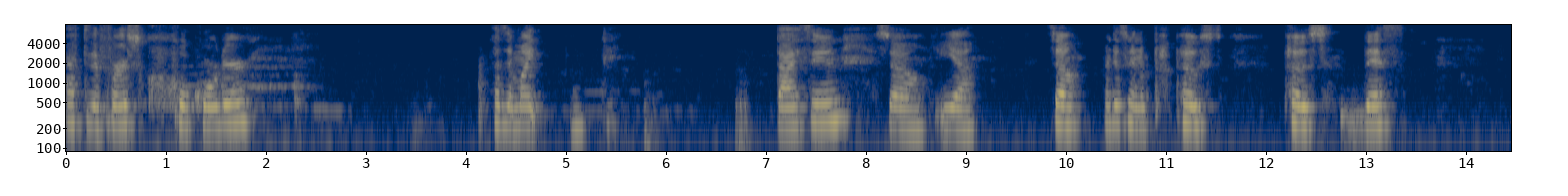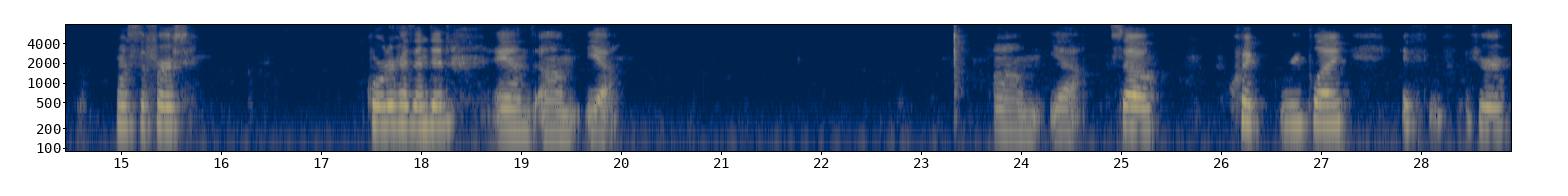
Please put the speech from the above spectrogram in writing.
after the first quarter because it might die soon. So yeah, so I'm just gonna post post this once the first quarter has ended, and um, yeah. Um, yeah. So, quick replay. If if you're,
